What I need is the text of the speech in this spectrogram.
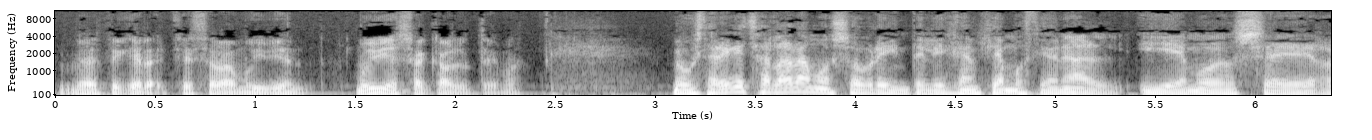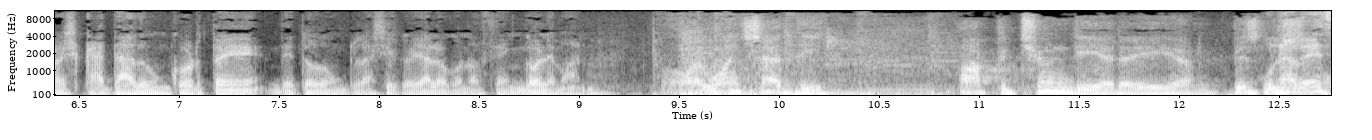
me parece que, que estaba muy bien, muy bien sacado el tema. Me gustaría que charláramos sobre inteligencia emocional y hemos eh, rescatado un corte de todo un clásico, ya lo conocen, Goleman. Una vez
